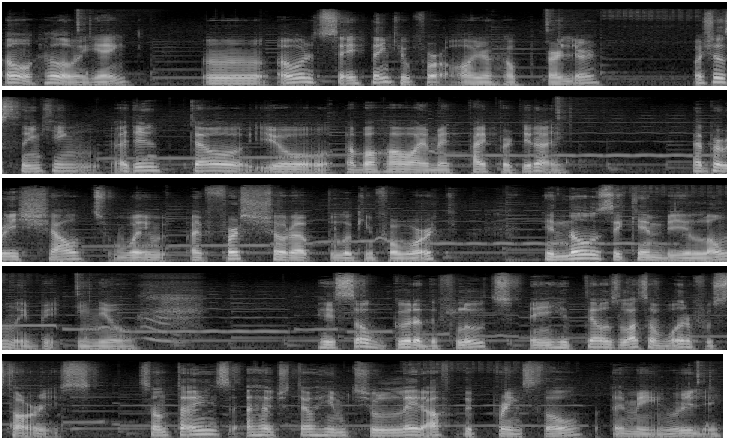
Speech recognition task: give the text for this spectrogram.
Oh, hello again. Uh, I want to say thank you for all your help earlier. I was just thinking, I didn't tell you about how I met Piper, did I? Piper reached out when I first showed up looking for work. He knows it can be lonely being new. He's so good at the flute, and he tells lots of wonderful stories. Sometimes I have to tell him to lay off the pranks though, I mean really.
